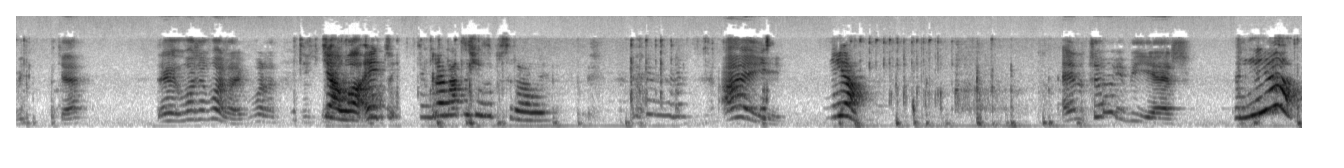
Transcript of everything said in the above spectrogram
Widzicie? Ej, uważaj, uważaj, uważaj. Nie- Działa. Ej, te granaty się zepsrały. Aj! Nie ja. Ej, no czemu mnie bijesz? To nie ja.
